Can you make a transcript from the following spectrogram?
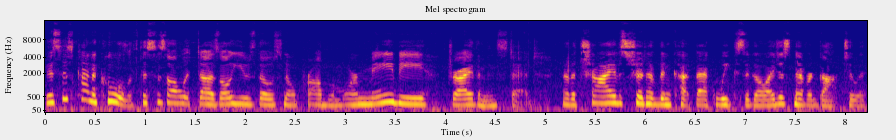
This is kind of cool. If this is all it does, I'll use those no problem. Or maybe dry them instead. Now the chives should have been cut back weeks ago. I just never got to it.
